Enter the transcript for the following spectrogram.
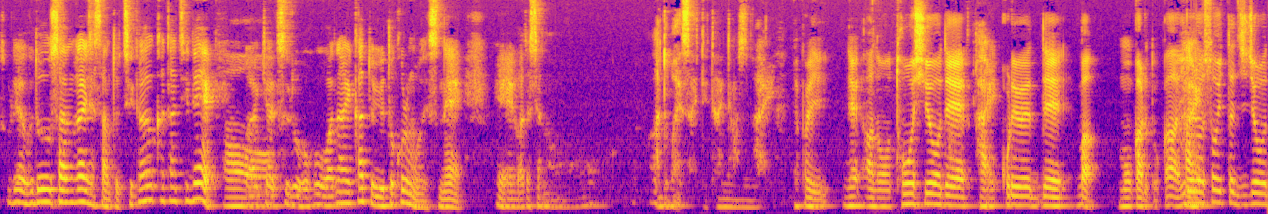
それは不動産会社さんと違う形で売却する方法はないかというところもですね、えー私、あの、アドバイスさせていただいてます。うんはい。やっぱりね、あの、投資用で、はい。これで、まあ、儲かるとか、いいろいろそういった事情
